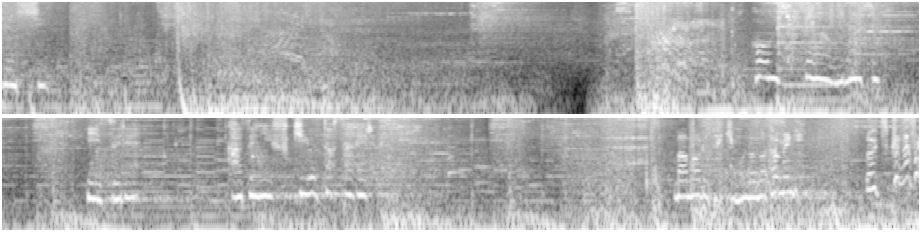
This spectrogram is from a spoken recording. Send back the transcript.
変身。本質は同じ。いずれ風に吹き落とされる。守るべき者のために打ち崩せ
